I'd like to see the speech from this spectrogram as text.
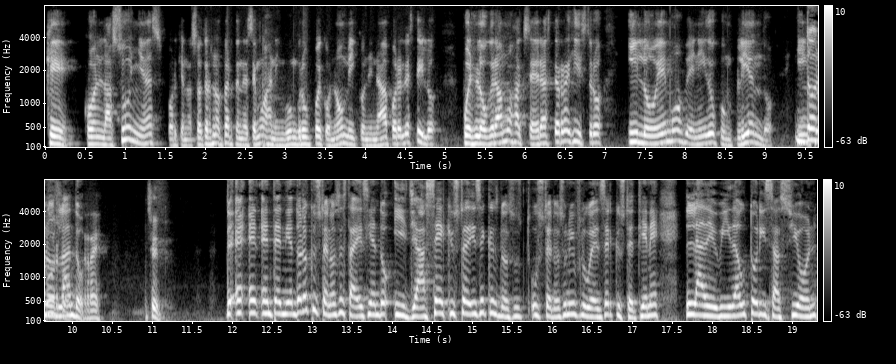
que con las uñas, porque nosotros no pertenecemos a ningún grupo económico ni nada por el estilo, pues logramos acceder a este registro y lo hemos venido cumpliendo. Don Orlando. Sí. Entendiendo lo que usted nos está diciendo, y ya sé que usted dice que usted no es un influencer, que usted tiene la debida autorización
